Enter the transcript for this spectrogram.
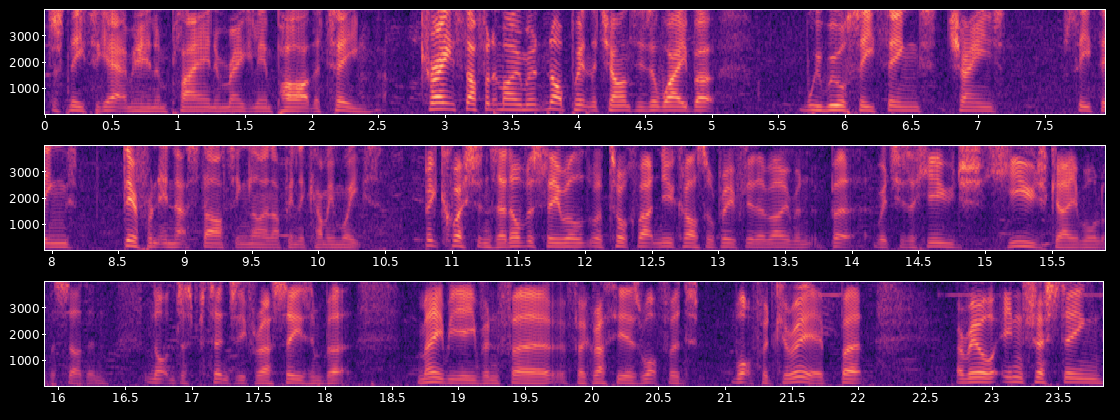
Just need to get him in and playing and regularly and part of the team. Creating stuff at the moment, not putting the chances away, but we will see things change, see things different in that starting lineup in the coming weeks. Big questions then. Obviously, we'll, we'll talk about Newcastle briefly in a moment, but which is a huge, huge game all of a sudden. Not just potentially for our season, but maybe even for for Gracia's Watford Watford career. But a real interesting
